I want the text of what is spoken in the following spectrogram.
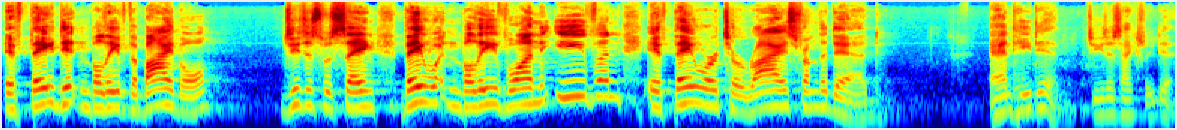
if they didn't believe the Bible, Jesus was saying they wouldn't believe one even if they were to rise from the dead. And he did. Jesus actually did.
